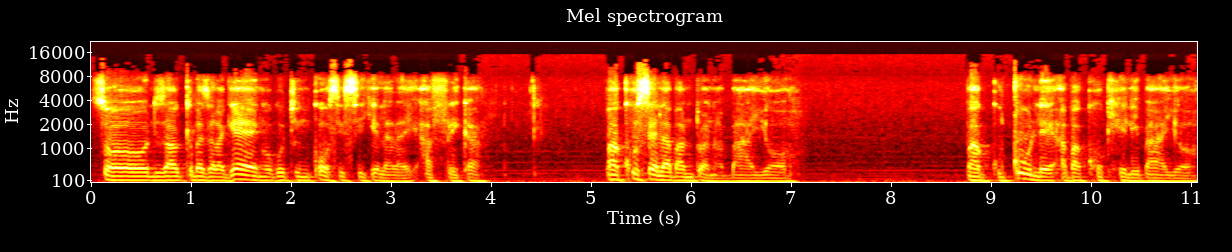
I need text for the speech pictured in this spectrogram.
So ndizawugqibezela ke ngokuthi inkosi isikelela iafrika bakhusele abantwana bayo baguqule abakhokheli bayo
